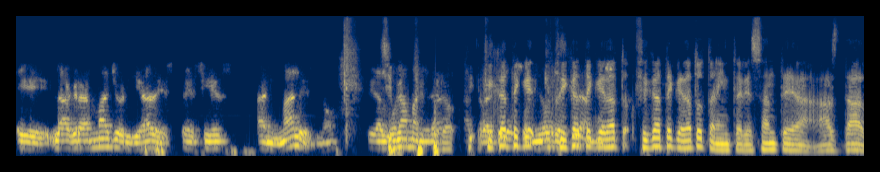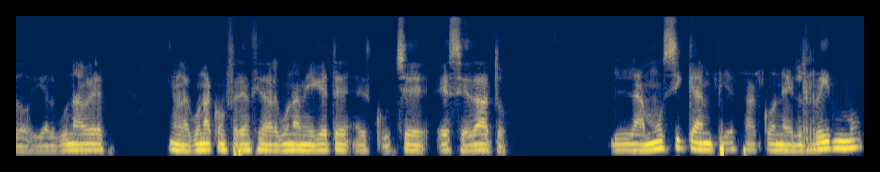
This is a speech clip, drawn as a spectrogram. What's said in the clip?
eh, la gran mayoría de especies animales, ¿no? De alguna manera. fíjate, que, fíjate, qué dato, fíjate qué dato tan interesante has dado y alguna vez en alguna conferencia de algún amiguete escuché ese dato. La música empieza con el ritmo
